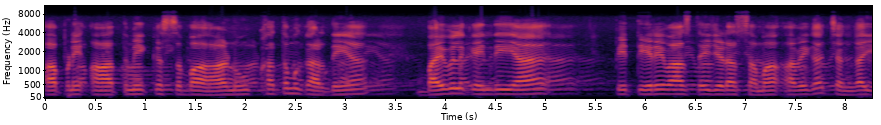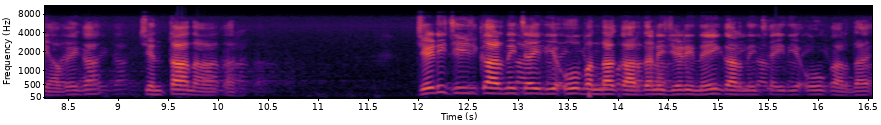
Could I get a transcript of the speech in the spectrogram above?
ਆਪਣੇ ਆਤਮਿਕ ਸੁਭਾਅ ਨੂੰ ਖਤਮ ਕਰਦੇ ਆ ਬਾਈਬਲ ਕਹਿੰਦੀ ਆ ਵੀ ਤੇਰੇ ਵਾਸਤੇ ਜਿਹੜਾ ਸਮਾਂ ਆਵੇਗਾ, ਚੰਗਾ ਹੀ ਆਵੇਗਾ। ਚਿੰਤਾ ਨਾ ਕਰ। ਜਿਹੜੀ ਚੀਜ਼ ਕਰਨੀ ਚਾਹੀਦੀ ਹੈ, ਉਹ ਬੰਦਾ ਕਰਦਾ ਨਹੀਂ, ਜਿਹੜੀ ਨਹੀਂ ਕਰਨੀ ਚਾਹੀਦੀ ਹੈ, ਉਹ ਕਰਦਾ ਹੈ।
